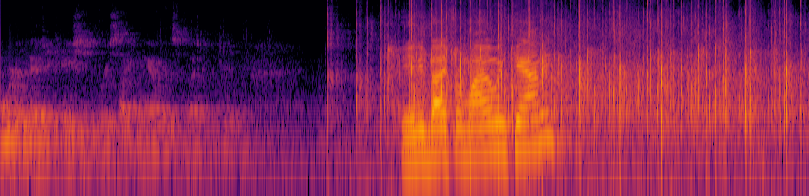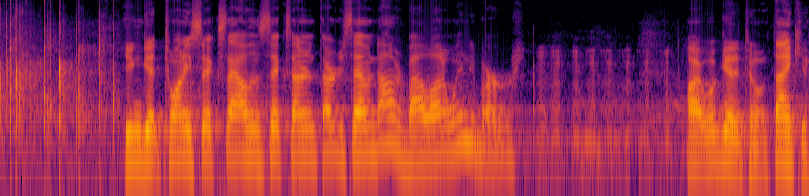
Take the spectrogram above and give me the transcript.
Board of Education for recycling efforts in West Virginia. Anybody from Wyoming County? You can get $26,637, buy a lot of Wendy burgers. All right, we'll get it to them. Thank you.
